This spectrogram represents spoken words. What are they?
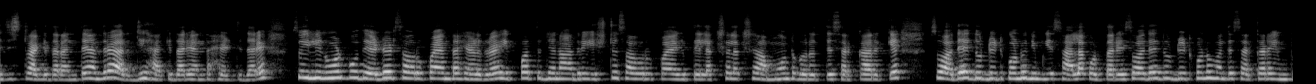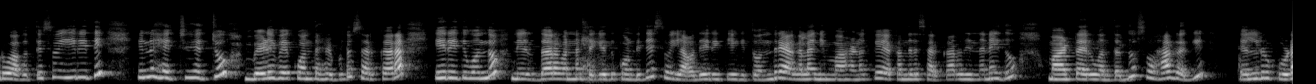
ರಿಜಿಸ್ಟರ್ ಆಗಿದ್ದಾರಂತೆ. ಅಂದ್ರೆ ಅರ್ಜಿ ಹಾಕಿದ್ದಾರೆ ಅಂತ ಹೇಳ್ತಿದ್ದಾರೆ. ಸೊ ಇಲ್ಲಿ ನೋಡ್ಬೋದು ಎರಡೆರಡು ಸಾವಿರ ರೂಪಾಯಿ ಅಂತ ಹೇಳಿದ್ರೆ ಇಪ್ಪತ್ತು ಜನ ಆದ್ರೆ ಎಷ್ಟು ಸಾವಿರ ರೂಪಾಯಿ ಆಗುತ್ತೆ? ಲಕ್ಷ ಲಕ್ಷ ಅಮೌಂಟ್ ಬರುತ್ತೆ ಸರ್ಕಾರಕ್ಕೆ. ಸೊ ಅದೇ ದುಡ್ಡು ಇಟ್ಕೊಂಡು ನಿಮಗೆ ಸಾಲ ಕೊಡ್ತಾರೆ. ಸೊ ಅದೇ ದುಡ್ಡು ಇಟ್ಕೊಂಡು ಮತ್ತೆ ಸರ್ಕಾರ ಇಂಪ್ರೂವ್ ಆಗುತ್ತೆ. ಸೊ ಈ ರೀತಿ ಇನ್ನು ಹೆಚ್ಚು ಹೆಚ್ಚು ಬೆಳಿಬೇಕು ಅಂತ ಹೇಳ್ಬಿಟ್ಟು ಸರ್ಕಾರ ಈ ರೀತಿ ಒಂದು ನಿರ್ಧಾರವನ್ನ ತೆಗೆದುಕೊಂಡಿದೆ. ಸೊ ಯಾವುದೇ ರೀತಿಯಾಗಿ ತೊಂದರೆ ಆಗಲ್ಲ ನಿಮ್ಮ ಹಣಕ್ಕೆ, ಯಾಕಂದ್ರೆ ಸರ್ಕಾರದಿಂದನೇ ಇದು ಮಾಡ್ತಾ ಇರುವಂತದ್ದು. ಸೊ ಹಾಗಾಗಿ ಎಲ್ಲರೂ ಕೂಡ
